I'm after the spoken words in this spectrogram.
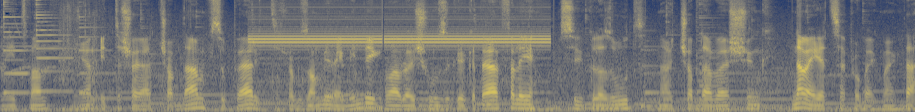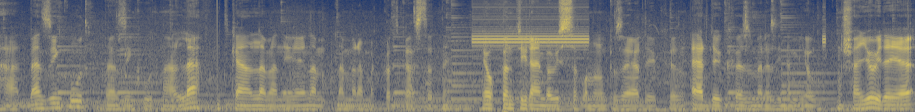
ami itt van. Igen, itt a saját csapdám, szuper, itt a sok zombi még mindig. Továbbra is húzzuk őket elfelé, szűkül az út, nehogy csapdába essünk. Na még egyszer próbáljuk meg. Tehát benzinkút, benzinkútnál le. Itt kell lemenni, én nem, nem merem megkockáztatni. Jó, pont irányba visszavonulunk az erdőkhöz, erdőkhöz, mert ez így nem jó. Most már jó ideje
